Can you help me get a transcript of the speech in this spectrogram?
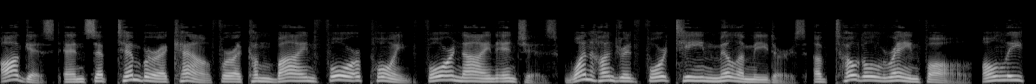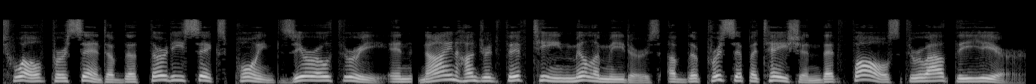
August and September account for a combined 4.49 inches (114 millimeters) of total rainfall, only 12% of the 36.03 in 915 millimeters of the precipitation that falls throughout the year.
